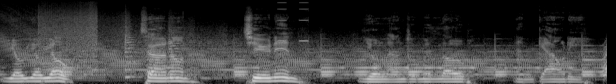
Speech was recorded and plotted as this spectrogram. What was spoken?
Yo, yo, yo. Turn on, tune in. You're lounging with Lobe and Gaudi.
